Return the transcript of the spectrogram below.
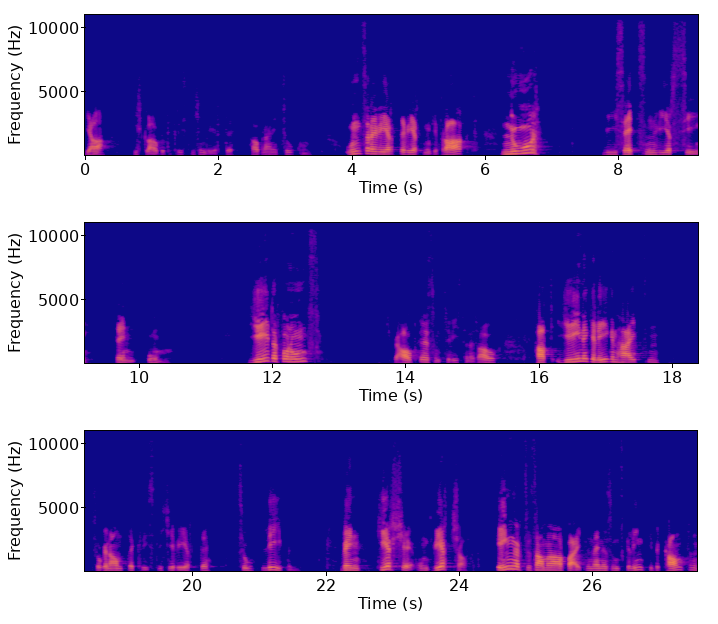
Ja, ich glaube, die christlichen Werte haben eine Zukunft. Unsere Werte werden gefragt, nur wie setzen wir sie denn um? Jeder von uns, ich behaupte es und Sie wissen es auch, hat jene Gelegenheiten, sogenannte christliche Werte zu leben wenn Kirche und Wirtschaft enger zusammenarbeiten, wenn es uns gelingt, die bekannten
